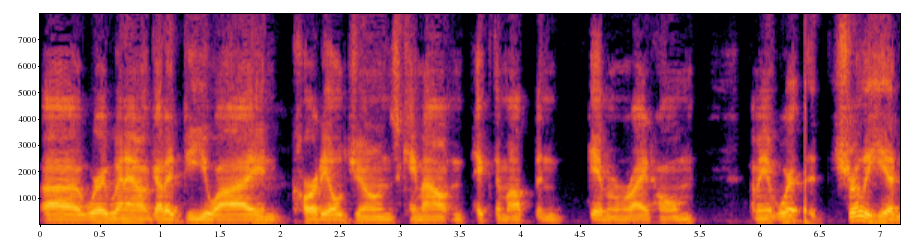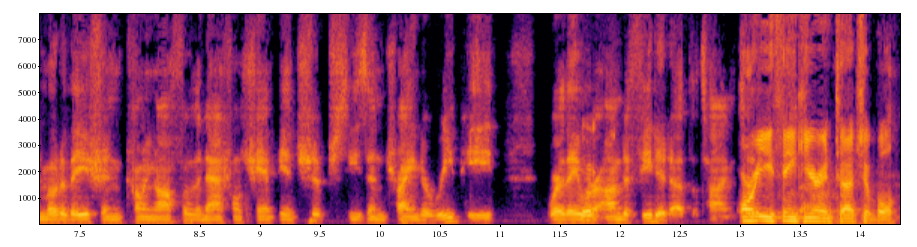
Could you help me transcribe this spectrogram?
Uh, where I went out and got a DUI, and Cardale Jones came out and picked him up and gave him a ride home. I mean, where, surely he had motivation coming off of the national championship season, trying to repeat where they were undefeated at the time. Or you think so. you're untouchable?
